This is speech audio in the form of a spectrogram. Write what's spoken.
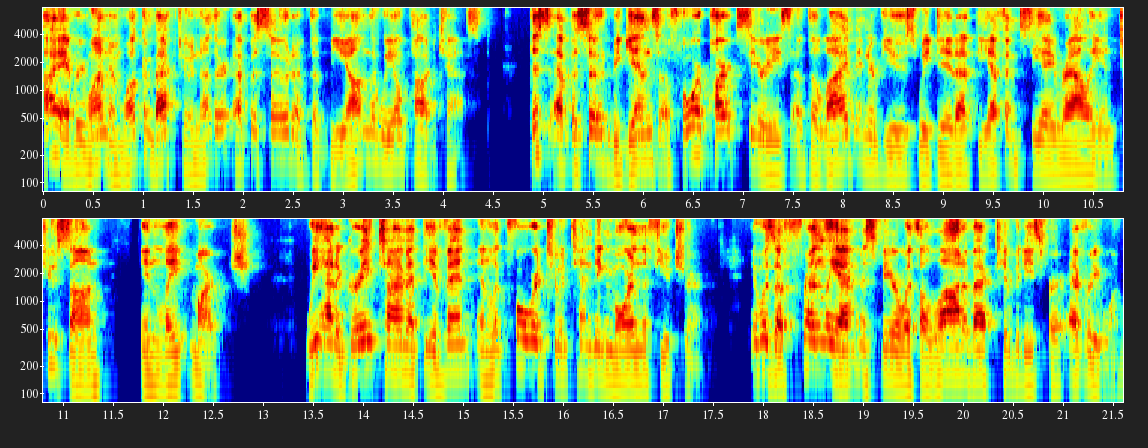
Hi, everyone, and welcome back to another episode of the Beyond the Wheel podcast. This episode begins a four part series of the live interviews we did at the FMCA rally in Tucson in late March. We had a great time at the event and look forward to attending more in the future. It was a friendly atmosphere with a lot of activities for everyone.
